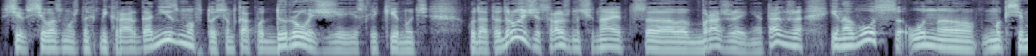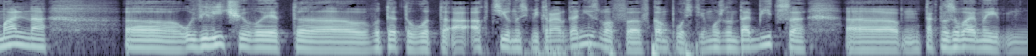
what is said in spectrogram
всевозможных микроорганизмов, то есть он как вот дрожжи, если кинуть куда-то дрожжи, сразу начинается брожение. Также и навоз, он э, максимально увеличивает э, вот эту вот а, активность микроорганизмов в компосте. Можно добиться так называемый,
